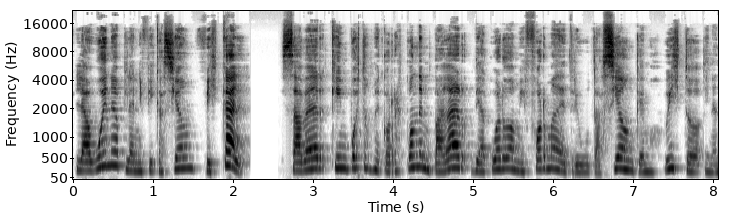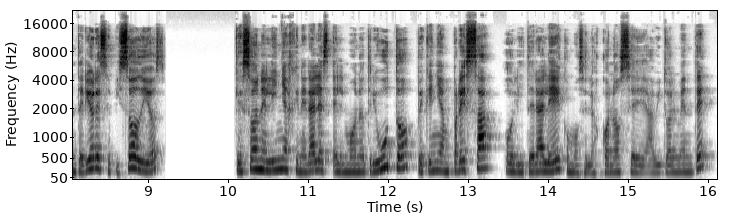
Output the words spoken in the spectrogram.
la buena planificación fiscal, saber qué impuestos me corresponden pagar de acuerdo a mi forma de tributación que hemos visto en anteriores episodios, que son en líneas generales el monotributo, pequeña empresa o literal E como se los conoce habitualmente,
